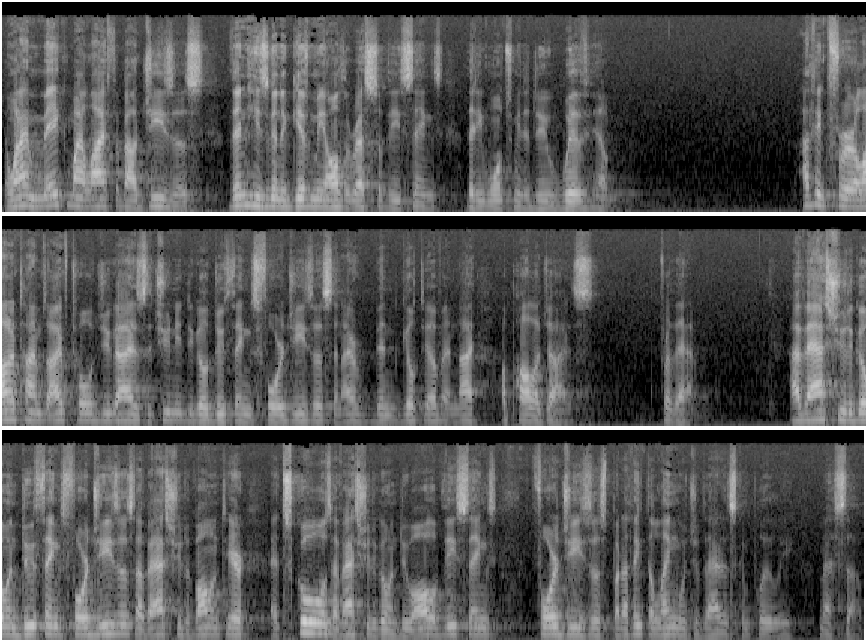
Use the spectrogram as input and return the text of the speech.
And when I make my life about Jesus, then He's going to give me all the rest of these things that He wants me to do with Him. I think for a lot of times I've told you guys that you need to go do things for Jesus, and I've been guilty of it, and I apologize for that. I've asked you to go and do things for Jesus. I've asked you to volunteer at schools. I've asked you to go and do all of these things for Jesus, but I think the language of that is completely messed up.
